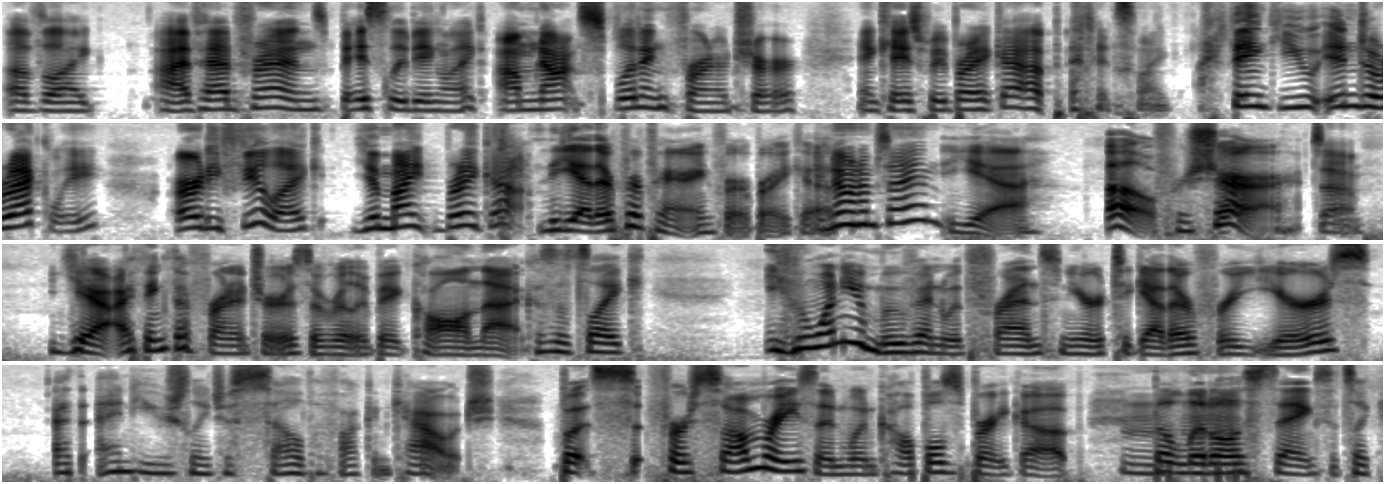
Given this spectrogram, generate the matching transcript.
of like, I've had friends basically being like, I'm not splitting furniture in case we break up. And it's like, I think you indirectly already feel like you might break up. yeah, they're preparing for a breakup. You know what I'm saying? Yeah. Oh, for sure. So, Yeah, I think the furniture is a really big call on that because it's like, even when you move in with friends and you're together for years, at the end you usually just sell the fucking couch. But s- for some reason, when couples break up, the mhm. littlest things, it's like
